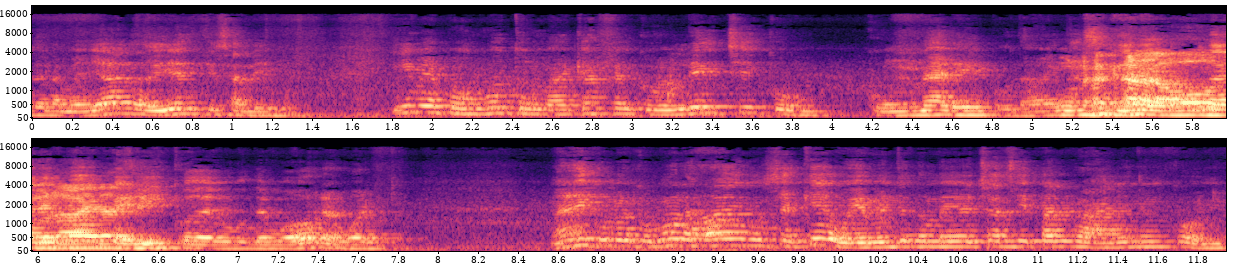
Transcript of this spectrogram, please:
de la mañana, 10 que salimos. Y me pongo a tomar café con leche con, con una arepa, una vaina Una así, caraota, una arepa de perico, de, de huevo revuelto. Marico, me como la vaina, no sé qué, obviamente no me dio chance de ir para el baño ni un coño.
